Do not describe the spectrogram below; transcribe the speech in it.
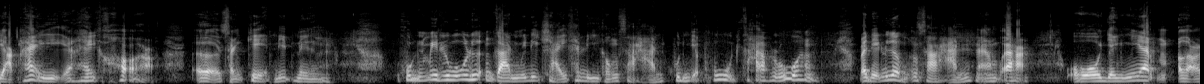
อยากให้ให้ข้อออสังเกตนิดนึง คุณไม่รู้เรื่องการวินิจฉัยคดีของศาลคุณอย่าพูดข้าวร่วงไปในเรื่องของศาลนะว่า โอ้อย่างเงี้ยเออ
